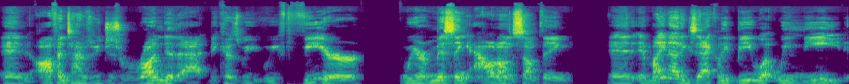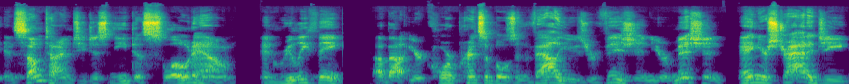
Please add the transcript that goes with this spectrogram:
and oftentimes we just run to that because we, we fear we are missing out on something and it might not exactly be what we need. And sometimes you just need to slow down and really think about your core principles and values, your vision, your mission, and your strategy.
